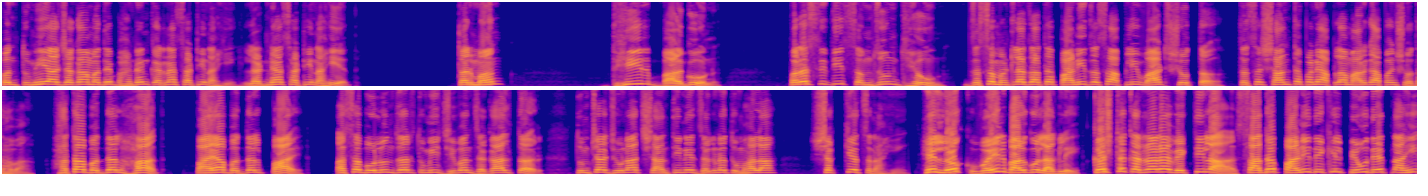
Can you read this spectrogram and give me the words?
पण तुम्ही या जगामध्ये भांडण करण्यासाठी नाही लढण्यासाठी नाहीयेत. तर मग? धीर बाळगून परिस्थिती समजून घेऊन जसं म्हटलं जातं पाणी जसं आपली वाट शोधतं तसं शांतपणे आपला मार्ग आपण शोधावा. हाताबद्दल हात पायाबद्दल पाय असं बोलून जर तुम्ही जीवन जगाल तर तुमच्या जीवनात शांतीने जगणं तुम्हाला शक्यच नाही. हे लोक वैर बाळगू लागले. कष्ट करणाऱ्या व्यक्तीला साधं पाणी देखील पिऊ देत नाही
